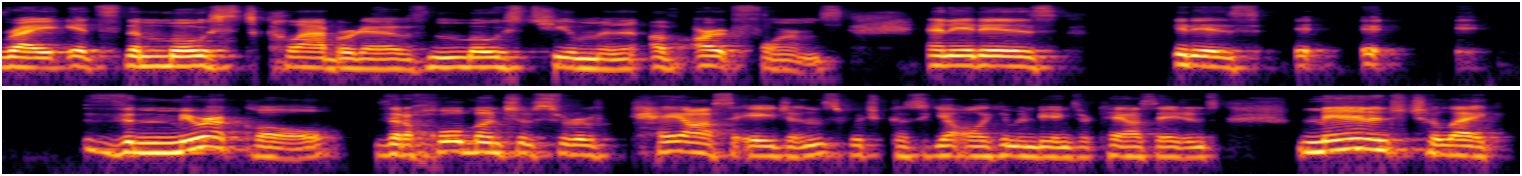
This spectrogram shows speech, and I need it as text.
right? It's the most collaborative most human of art forms. And it is it is it, it, the miracle that a whole bunch of sort of chaos agents which because yeah, all human beings are chaos agents manage to like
